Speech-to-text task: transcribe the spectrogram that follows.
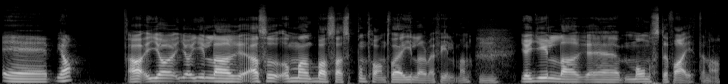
Eh, ja, Ja, jag, jag gillar, alltså om man bara här spontant vad jag gillar med filmen. Mm. Jag gillar eh, monsterfighterna.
